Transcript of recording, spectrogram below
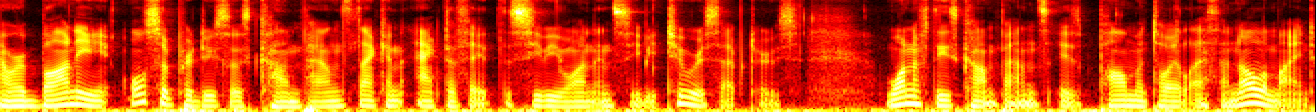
our body also produces compounds that can activate the CB1 and CB2 receptors. One of these compounds is palmitoyl ethanolamide,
